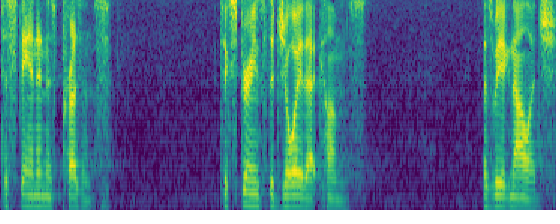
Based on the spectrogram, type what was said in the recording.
to stand in his presence, to experience the joy that comes as we acknowledge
